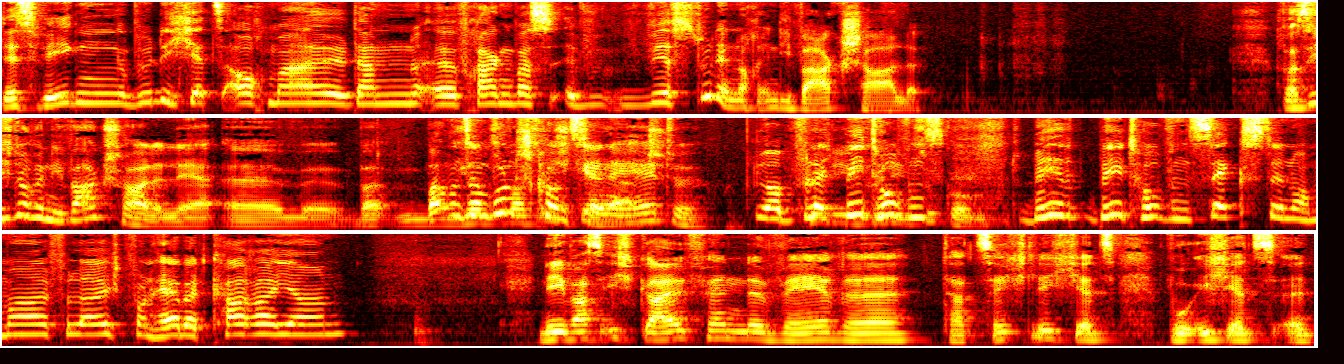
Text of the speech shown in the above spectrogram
Deswegen würde ich jetzt auch mal dann äh, fragen, was wirfst du denn noch in die Waagschale? Was ich noch in die Waagschale leer, äh, bei, unserem Wunschkonzert. gerne hätte. Ja, vielleicht die- Beethovens. Be Beethovens Sechste nochmal, vielleicht von Herbert Karajan. Nee, was ich geil fände, wäre tatsächlich jetzt, wo ich jetzt, äh,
